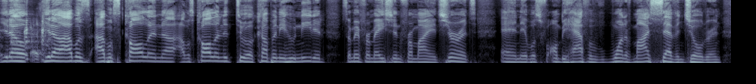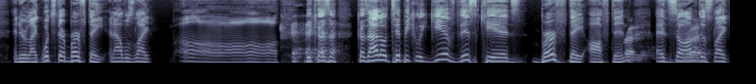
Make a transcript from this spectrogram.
You know, you know, I was I was calling uh, I was calling it to a company who needed some information from my insurance, and it was on behalf of one of my seven children, and they're like, "What's their birth date?" And I was like, "Oh," because because I don't typically give this kid's birthday often, Right. and so I'm just like,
